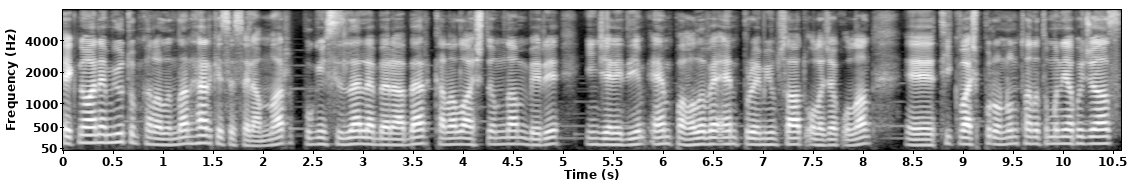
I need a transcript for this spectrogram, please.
Teknoanem YouTube kanalından herkese selamlar. Bugün sizlerle beraber kanalı açtığımdan beri incelediğim en pahalı ve en premium saat olacak olan e, TicWatch Pro'nun tanıtımını yapacağız.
